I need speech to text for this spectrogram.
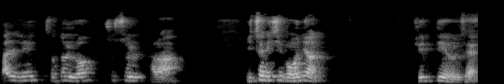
빨리 서둘러 수술하라. 2025년 GT 운세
